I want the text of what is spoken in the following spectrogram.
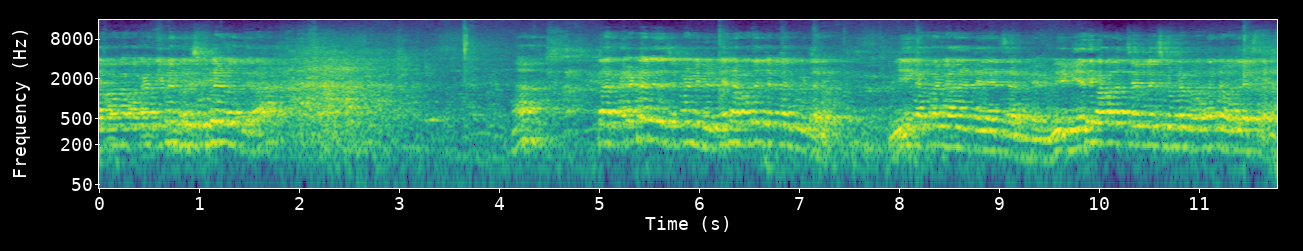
ಯಾವಾಗ ಅವಾಗ ನೀವೇ ಬರೀ ಸುಳ್ಳು ಹೇಳೋದಿರಾ ಸರ್ ಕರೆಕ್ಟ್ ಇದೆ చెప్పండి మీరు నేను అబద్ధం చెప్తాను అనుకుంటారు మీకు అర్థం కాదంటే లేదు సార్ మీరు మీకు ఏది కావాలో చెప్పలేసుకుంటారు వద్దంటే వదిలేస్తారు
